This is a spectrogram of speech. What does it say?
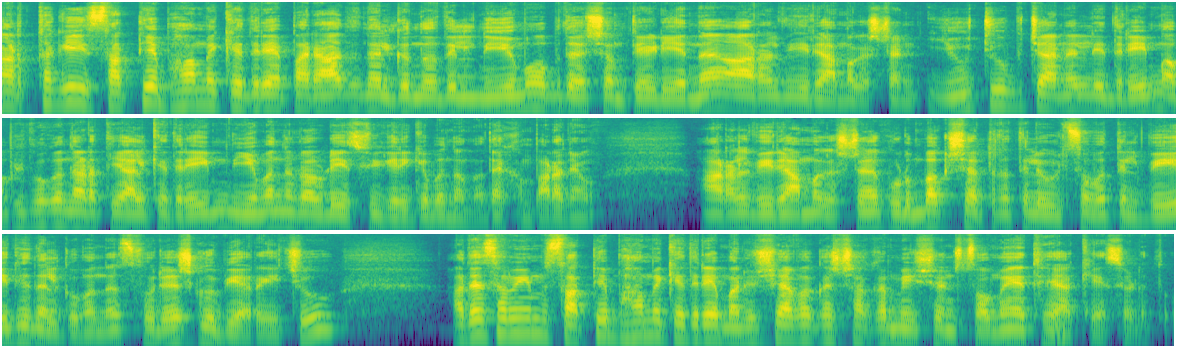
നർത്തകി സത്യഭാമയ്ക്കെതിരെ പരാതി നൽകുന്നതിൽ നിയമോപദേശം തേടിയെന്ന് R L V Ramakrishnan. YouTube ചാനലിനെതിരെയും അഭിമുഖം നടത്തിയയാൾക്കെതിരെയും നിയമ നടപടി സ്വീകരിക്കുമെന്നും അദ്ദേഹം പറഞ്ഞു. ആർ എൽ വി രാമകൃഷ്ണന് കുടുംബക്ഷേത്രത്തിലെ ഉത്സവത്തിൽ വേദി നൽകുമെന്ന് സുരേഷ് ഗോപി അറിയിച്ചു. അതേസമയം സത്യഭാമയ്ക്കെതിരെ മനുഷ്യാവകാശ കമ്മീഷൻ സ്വമേധയാ കേസെടുത്തു.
